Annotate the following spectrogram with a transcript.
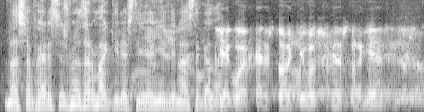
Να σε ευχαριστήσουμε θερμά κύριε Στυλιανίδη, να είστε καλά. Και εγώ ευχαριστώ. Και εγώ σας ευχαριστώ. Γεια σας.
